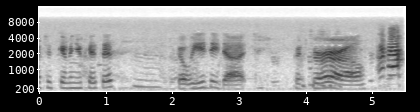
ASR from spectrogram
Dutch is giving you kisses? Go easy, Dutch. Good girl.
